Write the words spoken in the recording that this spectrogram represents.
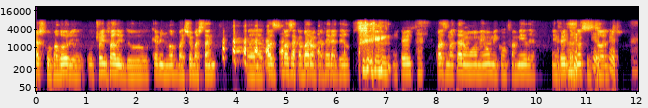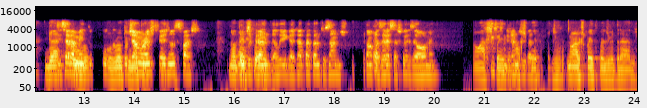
acho que o valor, o trade value do Kevin Love baixou bastante. uh, quase, quase acabaram a carreira dele. Em frente, quase mataram um homem, homem com família, em frente aos nossos olhos. Sinceramente, o, o, o, o Jamorant fez não se faz. Não tem um veterano da liga, já está há tantos anos, estão a fazer essas coisas, é homem. Não há respeito, não há respeito, não há respeito pelos veteranos.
